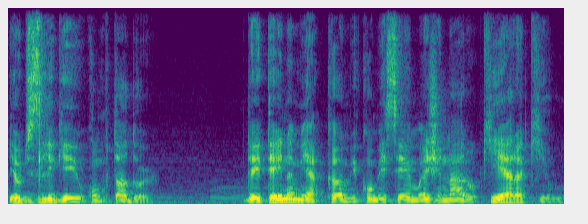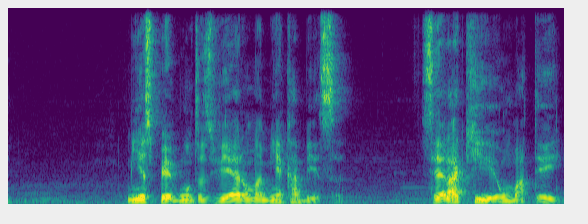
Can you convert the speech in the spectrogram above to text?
eu desliguei o computador. Deitei na minha cama e comecei a imaginar o que era aquilo. Minhas perguntas vieram na minha cabeça. Será que eu o matei?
